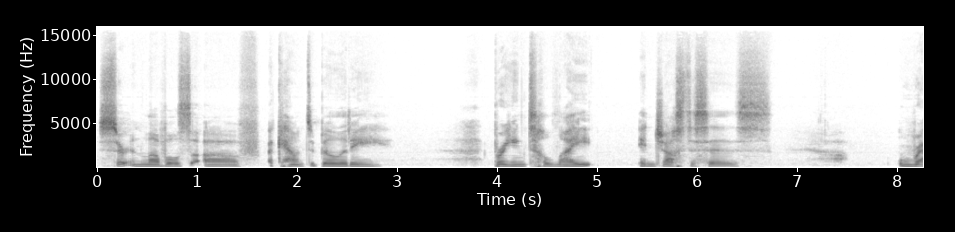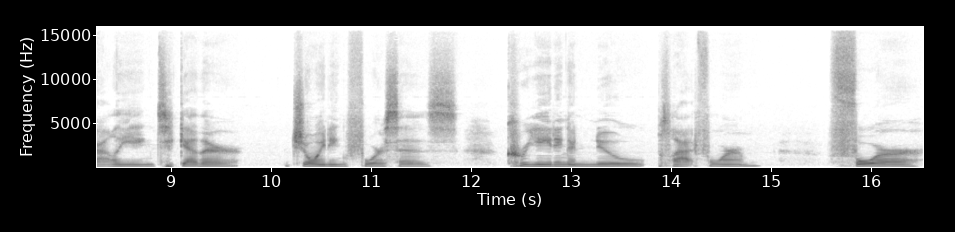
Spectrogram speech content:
Certain levels of accountability, bringing to light injustices, rallying together, joining forces, creating a new platform for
